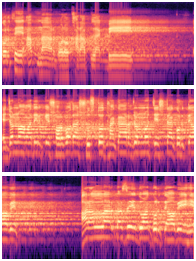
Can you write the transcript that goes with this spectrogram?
করতে আপনার বড় খারাপ লাগবে। এজন্য আমাদেরকে সর্বদা সুস্থ থাকার জন্য চেষ্টা করতে হবে। আর আল্লাহর কাছে দোয়া করতে হবে, হে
